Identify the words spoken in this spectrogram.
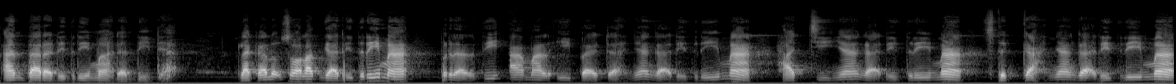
antara diterima dan tidak. Lah kalau sholat gak diterima, berarti amal ibadahnya nggak diterima, hajinya nggak diterima, sedekahnya nggak diterima,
